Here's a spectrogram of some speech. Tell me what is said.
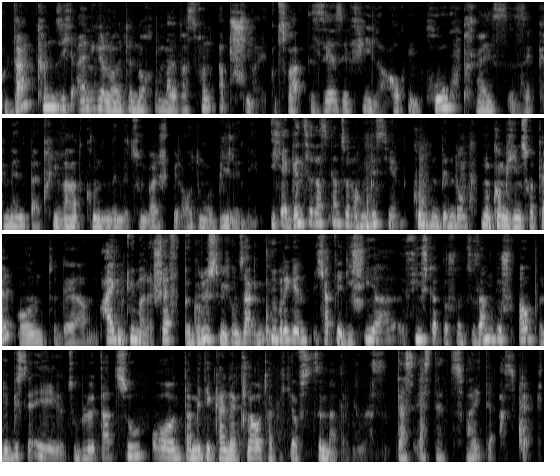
Und da können sich einige Leute noch mal was von abschneiden. Und zwar sehr, sehr viele, auch im Hochpreissegment bei Privatkunden, wenn wir zum Beispiel Automobile nehmen. Ich ergänze das Ganze noch ein bisschen, Kundenbindung. Nun komme ich ins Hotel und der Eigentümer, der Chef, begrüßt mich und sagt im Übrigen, ich habe dir die Skier, Viehstöcke schon zusammengeschraubt und du bist ja eh zu blöd dazu. Und damit die keiner klaut, habe ich die aufs Zimmer bringen lassen. Das ist der zweite Aspekt.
